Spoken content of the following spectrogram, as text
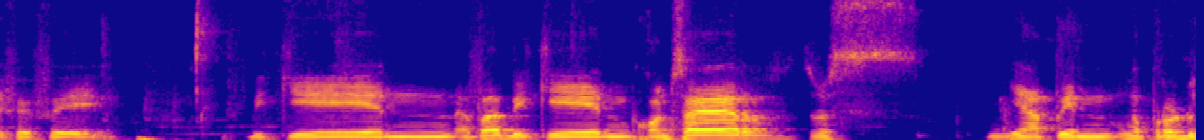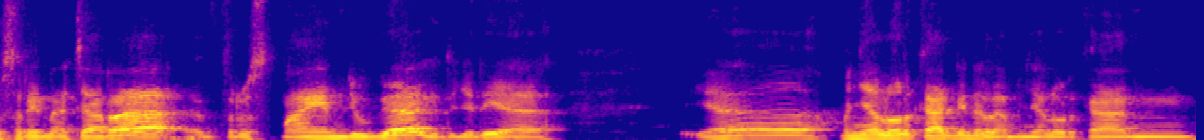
JVV. Bikin apa? Bikin konser, terus nyiapin ngeproduserin acara, terus main juga gitu. Jadi ya ya menyalurkan inilah menyalurkan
